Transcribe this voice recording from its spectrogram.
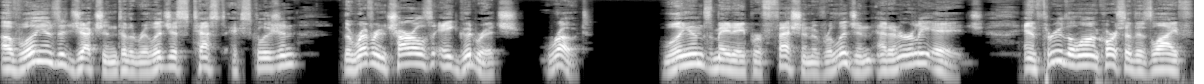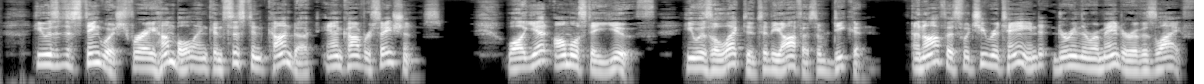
Of William's objection to the religious test exclusion, the Reverend Charles A. Goodrich wrote, Williams made a profession of religion at an early age, and through the long course of his life, he was distinguished for a humble and consistent conduct and conversations. While yet almost a youth, he was elected to the office of deacon, an office which he retained during the remainder of his life.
